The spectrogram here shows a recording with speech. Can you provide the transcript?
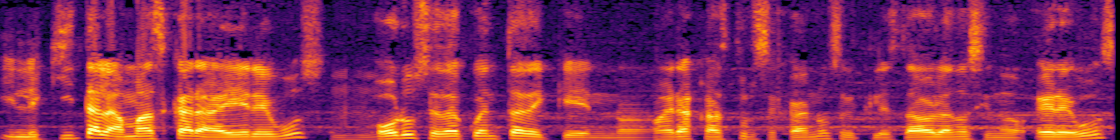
Y le quita la máscara a Erebus. Horus se da cuenta de que no era Hastur Sejanus el que le estaba hablando, sino Erebus.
